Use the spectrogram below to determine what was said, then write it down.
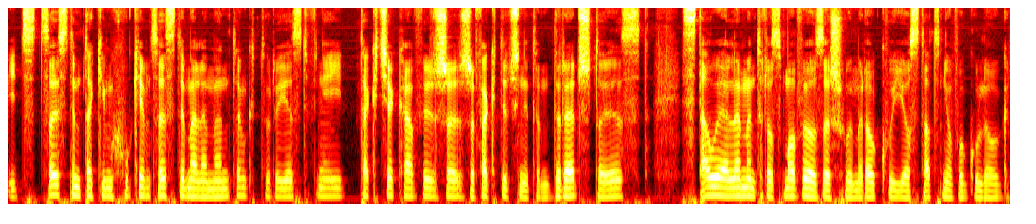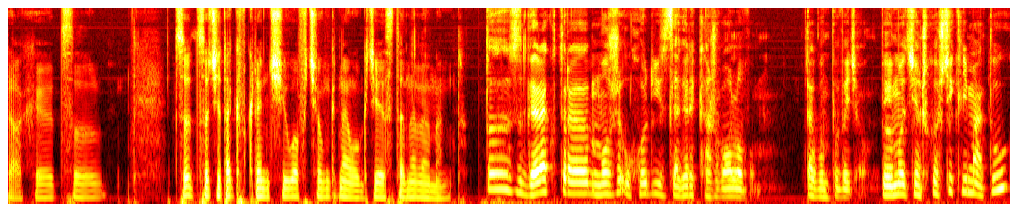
i co jest tym takim hukiem, co jest tym elementem, który jest w niej tak ciekawy, że, że faktycznie ten drecz to jest stały element rozmowy o zeszłym roku i ostatnio w ogóle o grach, e, co, co, co cię tak wkręciło, wciągnęło? Gdzie jest ten element? To jest gra, która może uchodzić za grę casualową. Tak bym powiedział. Pomimo ciężkości klimatu,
